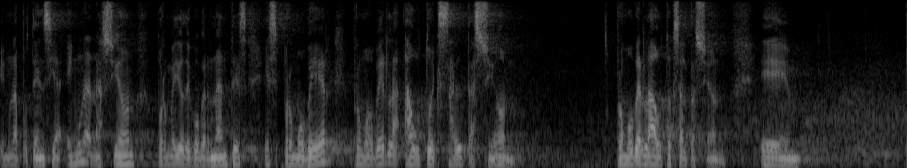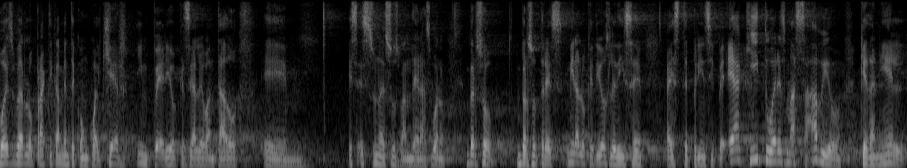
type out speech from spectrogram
en una potencia, en una nación por medio de gobernantes, es promover, promover la autoexaltación promover la autoexaltación. Eh, puedes verlo prácticamente con cualquier imperio que se ha levantado. Eh, es, una de sus banderas. Bueno, verso, verso 3, mira lo que Dios le dice a este príncipe. He aquí tú eres más sabio que Daniel.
